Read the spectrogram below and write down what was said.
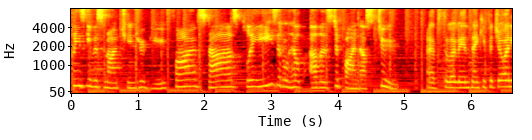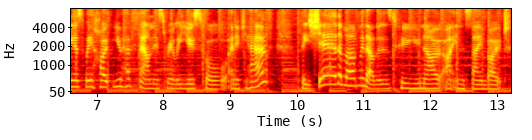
please give us an iTunes review. Five stars, please. It'll help others to find us too. Absolutely. And thank you for joining us. We hope you have found this really useful. And if you have, Please share the love with others who you know are in the same boat.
